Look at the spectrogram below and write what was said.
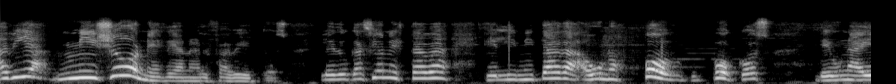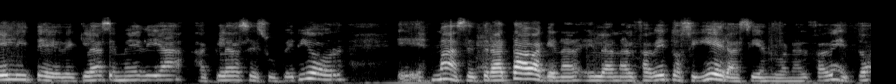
Había millones de analfabetos. La educación estaba eh, limitada a unos pocos de una élite de clase media a clase superior. Es más, se trataba que el analfabeto siguiera siendo analfabeto.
